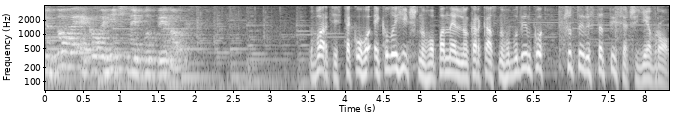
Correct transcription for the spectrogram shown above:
чудовий екологічний будинок. Вартість такого екологічного панельно-каркасного будинку 400 тисяч євро.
